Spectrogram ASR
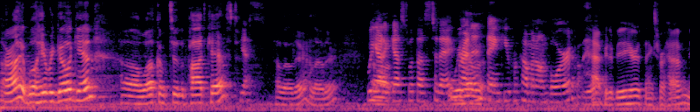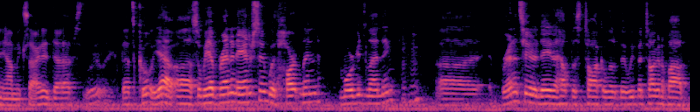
All right, well, here we go again. Uh, welcome to the podcast. Yes. Hello there, hello there. We got Uh, a guest with us today. we have Brennan, a- thank you for coming on board. Happy to be here. Thanks for having me. I'm excited. Uh, Absolutely. That's cool. Yeah, uh, so we have Brennan Anderson with Heartland Mortgage Lending. Mhm. Uh, Brennan's here today to help us talk a little bit. We've been talking about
